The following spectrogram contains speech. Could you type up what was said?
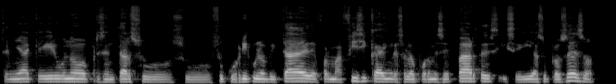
tenía que ir uno a presentar su, currículum vitae de forma física, ingresarlo por meses partes y seguía su proceso.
